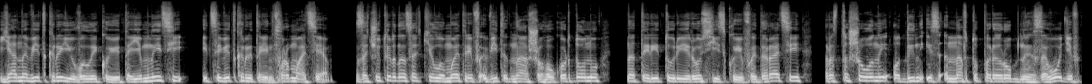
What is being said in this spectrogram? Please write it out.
Я не відкрию великої таємниці, і це відкрита інформація. За 14 кілометрів від нашого кордону на території Російської Федерації розташований один із нафтопереробних заводів,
